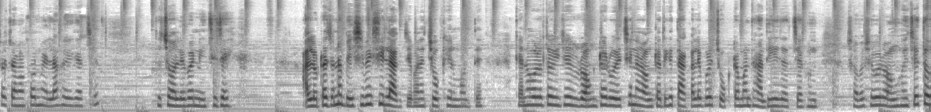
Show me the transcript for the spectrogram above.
সব জামা কাপড় মেলা হয়ে গেছে। তো চলো এবার নিচে যাই। আলোটা যেন বেশি বেশি লাগছে মানে চোখের মধ্যে। কেন বলো তো এই যে রঙটা রয়েছে না রঙটার দিকে তাকালে পরে চোখটা আমার ধাঁধিয়ে যাচ্ছে এখন। সবে সবে রঙ হয়েছে তো।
